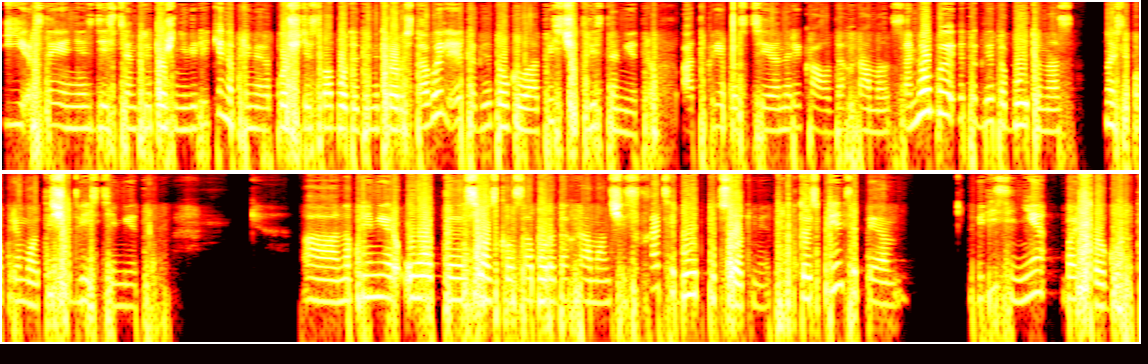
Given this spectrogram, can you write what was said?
И расстояние здесь в центре тоже невелики. Например, от площади Свободы до метро Руставели это где-то около 1300 метров. От крепости Нарекал до храма Самебы это где-то будет у нас, ну если по прямой, 1200 метров. А, например, от э, Сионского собора до храма Анчисхати будет 500 метров. То есть, в принципе, Тбилиси не большой город.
